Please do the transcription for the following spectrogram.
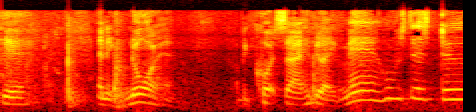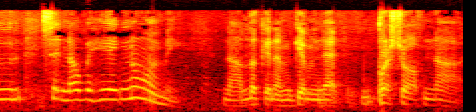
there and ignore him. I'll be courtside. He'll be like, man, who's this dude sitting over here ignoring me? Now look at him, give him that brush off nod.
